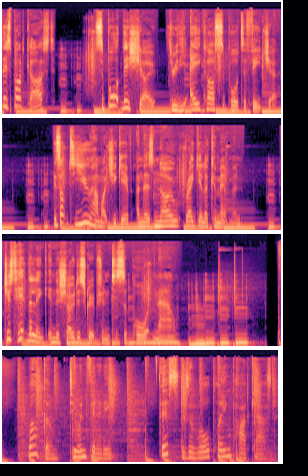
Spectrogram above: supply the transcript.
this podcast? Support this show through the Acast supporter feature. It's up to you how much you give, and there's no regular commitment. Just hit the link in the show description to support now. Welcome to Infinity. This is a role playing podcast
